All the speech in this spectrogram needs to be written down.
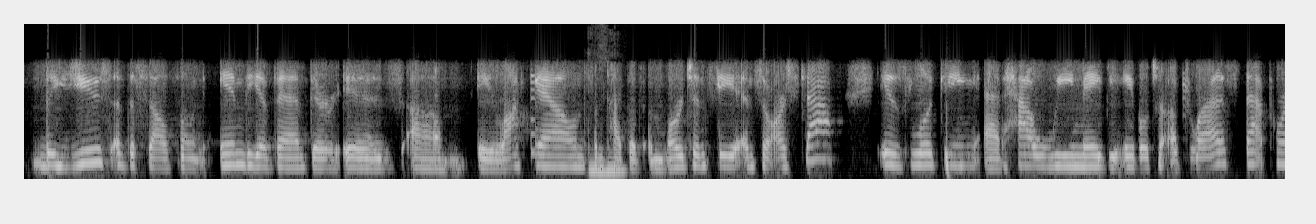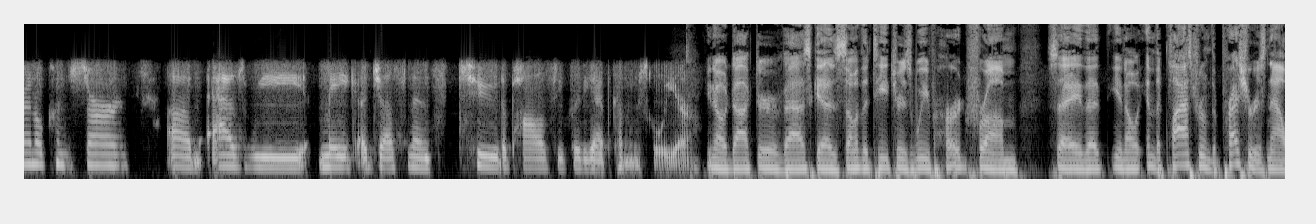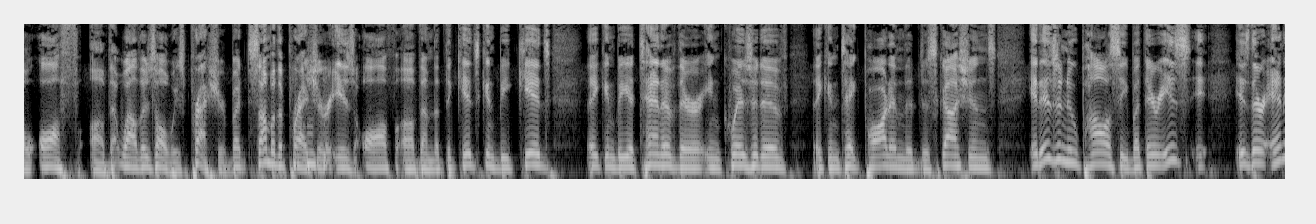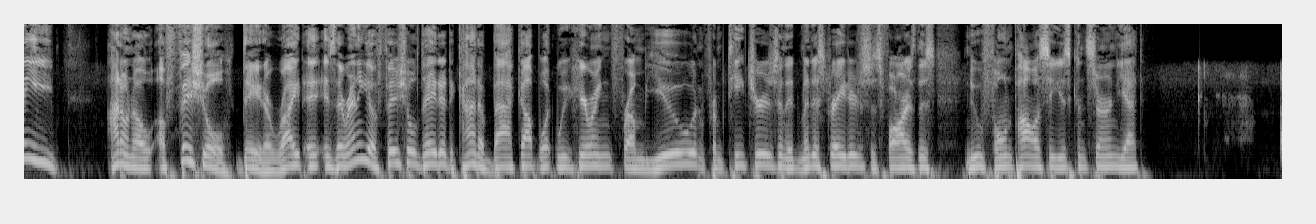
the use of the cell phone in the event there is um, a lockdown, some mm-hmm. type of emergency. And so our staff is looking at how we may be able to address that parental concern um, as we make adjustments to the policy for the upcoming school year. You know, Dr. Vazquez, some of the teachers we've heard from say that, you know, in the classroom, the pressure is now off of that. Well, there's always pressure, but some of the pressure is off of them, that the kids can be kids. They can be attentive. They're inquisitive. They can take part in the discussions. It is a new policy, but there is, is there any, I don't know, official data, right? Is there any official data to kind of back up what we're hearing from you and from teachers and administrators as far as this new phone policy is concerned yet?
